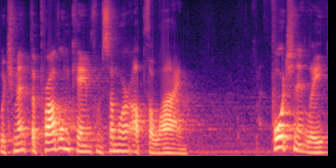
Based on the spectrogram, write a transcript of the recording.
which meant the problem came from somewhere up the line. Fortunately,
